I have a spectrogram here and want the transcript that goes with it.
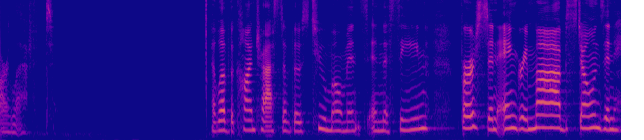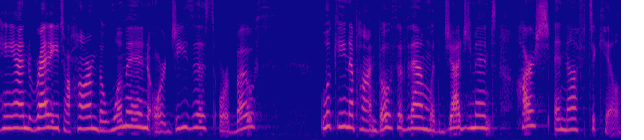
are left. I love the contrast of those two moments in the scene. First, an angry mob, stones in hand, ready to harm the woman or Jesus or both, looking upon both of them with judgment harsh enough to kill.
